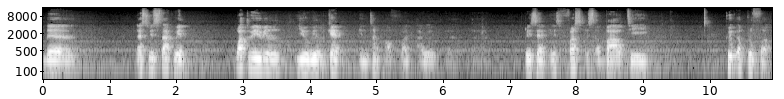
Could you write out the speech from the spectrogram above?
the let's we start with what we will you will get in terms of what I will uh, uh, present is first is about the quick approval.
